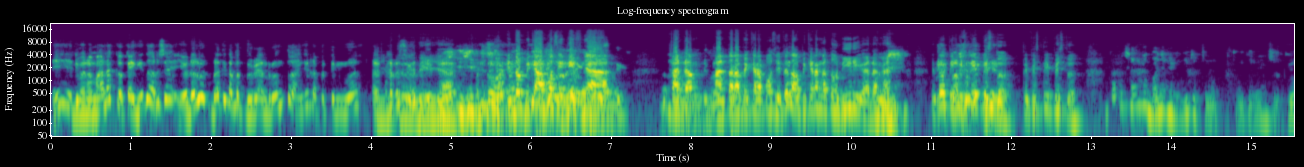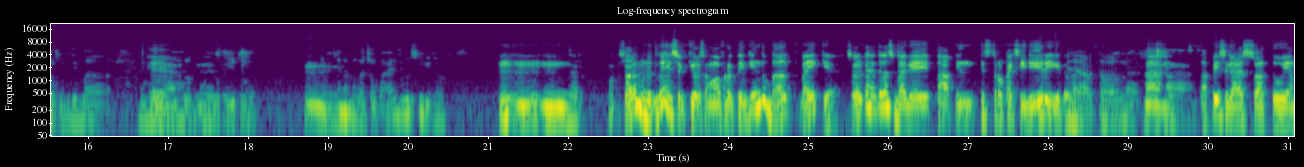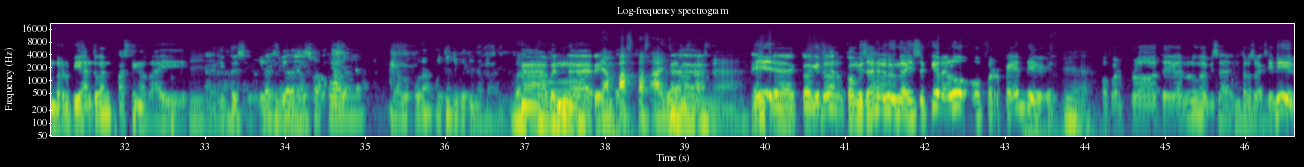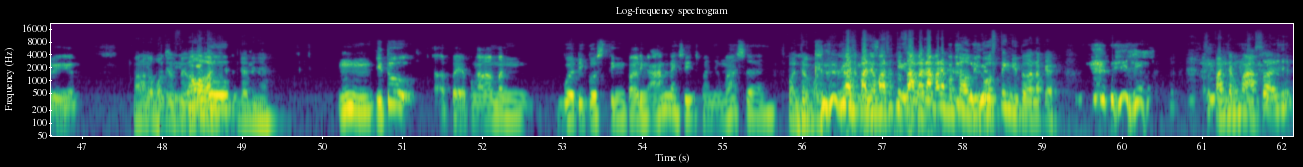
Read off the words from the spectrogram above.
iya di mana mana kok kayak gitu harusnya. Ya udah lu berarti dapat durian runtuh anjir dapetin gue Itu harusnya gitu dia. Betul. Itu pikiran positifnya. Kadang antara pikiran positif sama pikiran nggak tahu diri kadang kan. Itu tipis-tipis tuh, tipis-tipis tuh. tapi sekarang tuh banyak yang gitu cuy mikir yang secure tiba-tiba mundur Iya, mundur bener mundur gitu Hmm. Tapi kenapa nggak coba aja dulu sih gitu Mm, mm, bener. Soalnya menurut gue insecure sama overthinking tuh baik, baik ya. Soalnya kan itu kan sebagai tahap in- introspeksi diri gitu kan. Iya, betul. Benar. Nah, tapi segala sesuatu yang berlebihan tuh kan pasti nggak baik. Nah, Iya. gitu sih. dan segala sesuatu yang yang lu kurang itu juga tidak baik Betul. Nah, benar. Yang pas-pas aja Nah. makanya. Iya, kalau gitu kan kalau misalnya lu nggak insecure, ya lu over pede, Iya. over proud ya kan, lu nggak bisa introspeksi diri kan. Malah nggak buat Gitu ilfil jadinya. Hmm, itu apa ya pengalaman gue di ghosting paling aneh sih sepanjang masa. Sepanjang masa. Nggak, sepanjang masa tuh seakan-akan emang selalu di ghosting gitu anaknya. Sepanjang masa aja.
